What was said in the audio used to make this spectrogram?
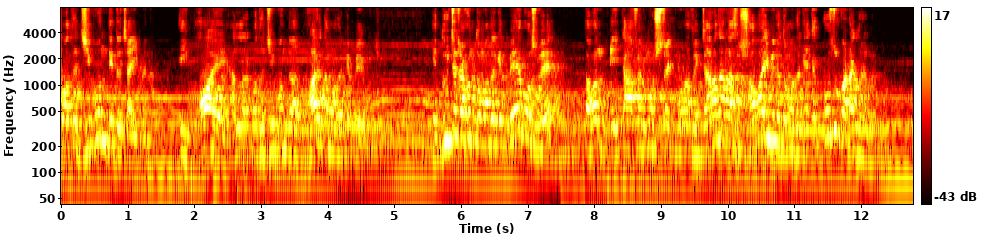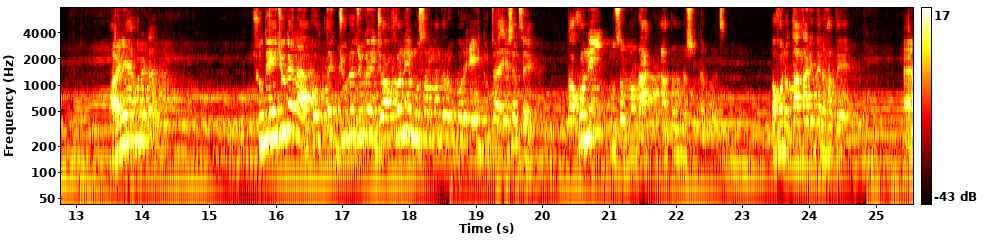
পথে জীবন দিতে চাইবে না। এই ভয়, আল্লাহর পথে জীবন দেওয়ার ভয় তোমাদেরকে পেয়ে বসবে। এই দুইটা যখন তোমাদেরকে পেয়ে বসবে তখন এই কাফের মোশরেক মোনাফিক যারা যারা আছে সবাই মিলে তোমাদেরকে একটা কচু কাটা করে ফেলবে। হয়নি এখন এটা? শুধু এই যুগে না প্রত্যেক যুগে যুগেই যখনই মুসলমানদের উপর এই দুটা এসেছে তখনই মুসলমানরা আক্রমণের শিকার কখনো তাতারিদের হাতে হ্যাঁ,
